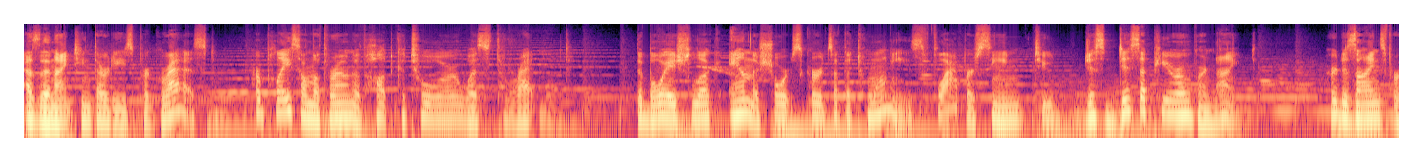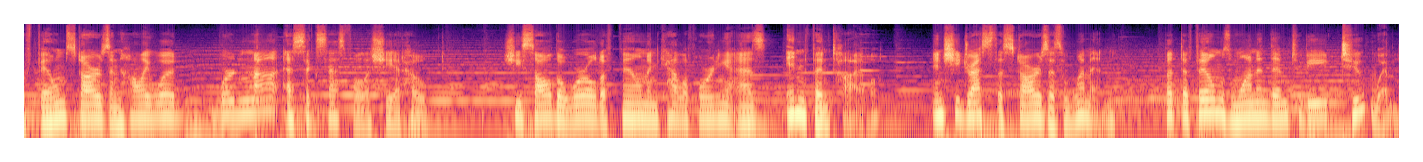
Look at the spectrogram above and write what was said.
As the 1930s progressed, her place on the throne of haute couture was threatened. The boyish look and the short skirts of the 20s flapper seemed to just disappear overnight her designs for film stars in Hollywood were not as successful as she had hoped. She saw the world of film in California as infantile, and she dressed the stars as women, but the films wanted them to be two women.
